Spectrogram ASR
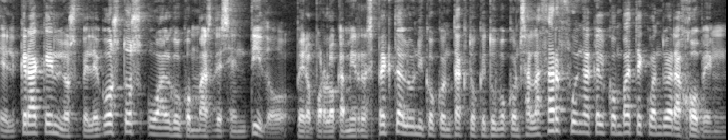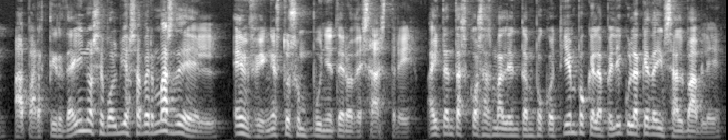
el Kraken, los Pelegostos o algo con más de sentido. Pero por lo que a mí respecta, el único contacto que tuvo con Salazar fue en aquel combate cuando era joven. A partir de ahí no se volvió a saber más de él. En fin, esto es un puñetero desastre. Hay tantas cosas mal en tan poco tiempo que la película queda insalvable.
